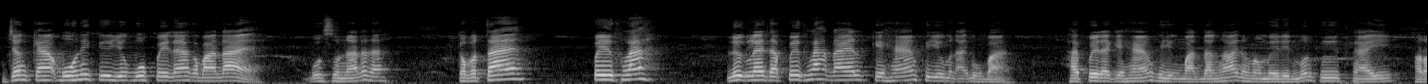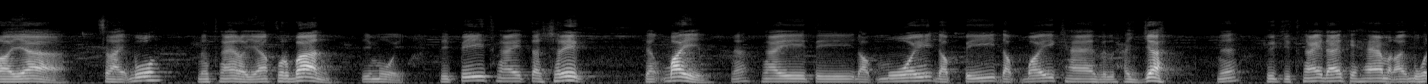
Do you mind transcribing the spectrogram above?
អញ្ចឹងការបួសនេះគឺយើងបួសពេលណាក៏បានដែរបួសសុណាត់ណាក៏ប៉ុន្តែពេលខ្លះលើកលែងតែពេលខ្លះដែលគេហាមគឺយើងមិនអាចបួសបានហើយពេលដែលគេហាមគឺយើងបានដឹងហើយនៅក្នុងមេរៀនមុនគឺថ្ងៃរយ៉ាស្រ័យបួស និងថ្ងៃរយ៉ាកុរបានទី1ទី2ថ្ងៃតាជ្រិកទាំង3ណាថ្ងៃទី11 12 13ខែវិលហិជ្ជះណាគឺជាថ្ងៃដែលគេហាមិនឲ្យបួស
